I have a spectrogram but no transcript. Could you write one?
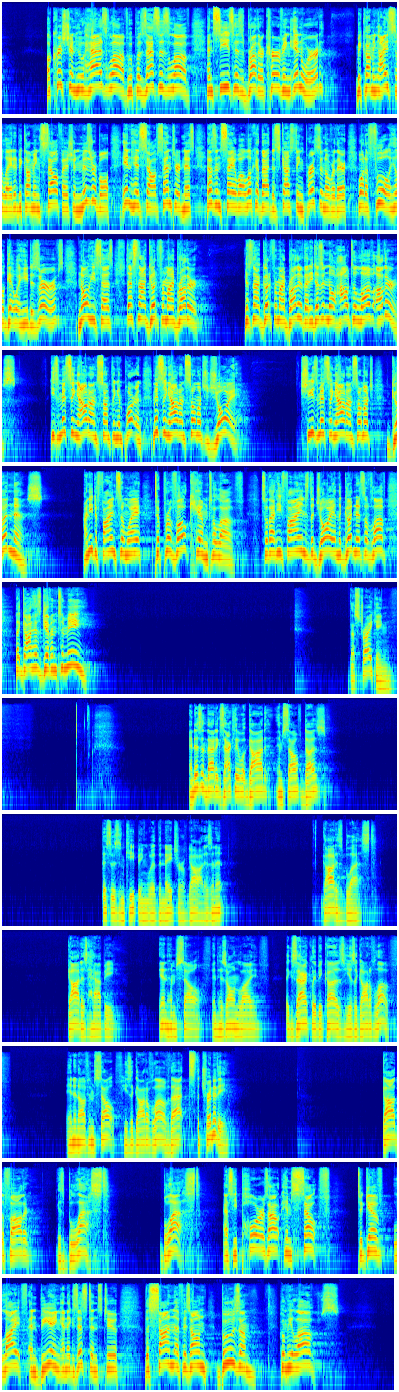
A Christian who has love, who possesses love, and sees his brother curving inward, becoming isolated, becoming selfish and miserable in his self centeredness, doesn't say, Well, look at that disgusting person over there. What a fool. He'll get what he deserves. No, he says, That's not good for my brother. It's not good for my brother that he doesn't know how to love others. He's missing out on something important, missing out on so much joy. She's missing out on so much goodness. I need to find some way to provoke him to love so that he finds the joy and the goodness of love that God has given to me. That's striking. And isn't that exactly what God Himself does? This is in keeping with the nature of God, isn't it? God is blessed. God is happy in himself, in his own life, exactly because he is a God of love. In and of himself, he's a God of love. That's the Trinity. God the Father is blessed, blessed as he pours out himself to give life and being and existence to the Son of his own bosom, whom he loves.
